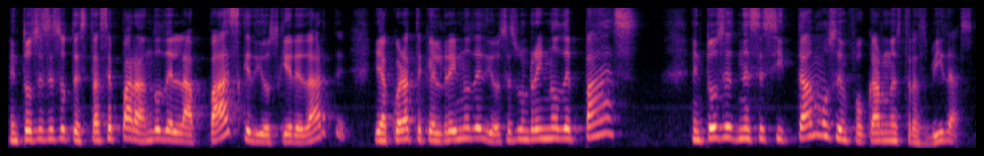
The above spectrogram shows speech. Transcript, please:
entonces eso te está separando de la paz que Dios quiere darte. Y acuérdate que el reino de Dios es un reino de paz. Entonces necesitamos enfocar nuestras vidas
